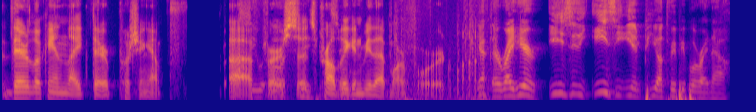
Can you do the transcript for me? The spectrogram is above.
they're looking like they're pushing up uh, what- first, so it's probably gonna be that more forward one. Yeah, they're right here. Easy, easy EMP on three people right now.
